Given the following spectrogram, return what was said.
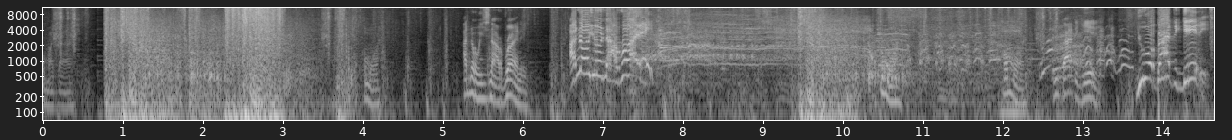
Oh my god. Come on. I know he's not running. I know you're not running! Come on. Come on. You about to get it. You about to get it.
